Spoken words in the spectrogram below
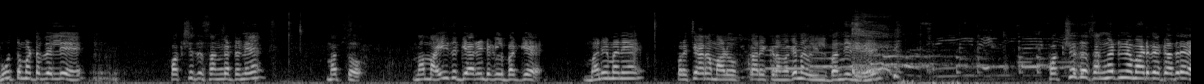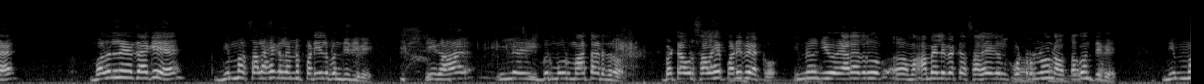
ಬೂತ್ ಮಟ್ಟದಲ್ಲಿ ಪಕ್ಷದ ಸಂಘಟನೆ ಮತ್ತು ನಮ್ಮ ಐದು ಗ್ಯಾರಂಟಿಗಳ ಬಗ್ಗೆ ಮನೆ ಮನೆ ಪ್ರಚಾರ ಮಾಡುವ ಕಾರ್ಯಕ್ರಮಕ್ಕೆ ನಾವು ಇಲ್ಲಿ ಬಂದಿದ್ದೀವಿ. ಪಕ್ಷದ ಸಂಘಟನೆ ಮಾಡಬೇಕಾದ್ರೆ ಮೊದಲನೇದಾಗಿ ನಿಮ್ಮ ಸಲಹೆಗಳನ್ನು ಪಡೆಯಲು ಬಂದಿದ್ದೀವಿ. ಈಗ ಇಲ್ಲಿ ಇಬ್ಬರು ಮೂರು ಮಾತಾಡಿದ್ರು. ಬಟ್ ಅವ್ರ ಸಲಹೆ ಪಡಿಬೇಕು. ಇನ್ನು ನೀವು ಯಾರಾದರೂ ಆಮೇಲೆ ಬೇಕಾದ ಸಲಹೆಗಳು ಕೊಟ್ಟರು ನಾವು ತಗೊಂತೀವಿ. ನಿಮ್ಮ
